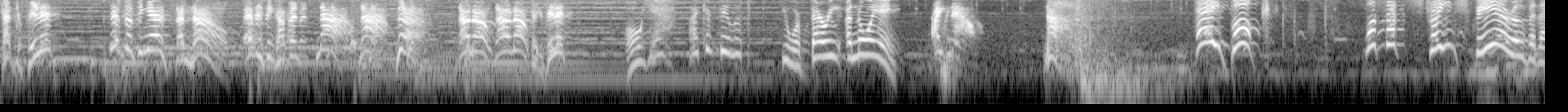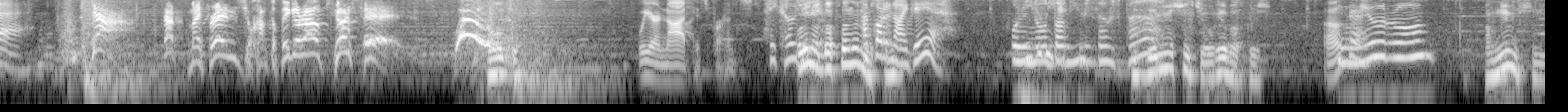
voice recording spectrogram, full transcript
Can't you feel it? There's nothing else than now. Everything happens now, now, now. Now, no, no, no! Can you feel it? Oh, yeah, I can feel it. You are very annoying. Right now. Now. Hey, Book! What's that strange sphere over there? Yeah. That, my friends, you have to figure out yourselves. Ne Woo! We are not his friends. Hey, Cody, I've got an idea. Oyuna Maybe we can use those birds. İzlemiyorsun ki oraya bakıyorsun. Okay. Dinliyorum. Anlıyor musun?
